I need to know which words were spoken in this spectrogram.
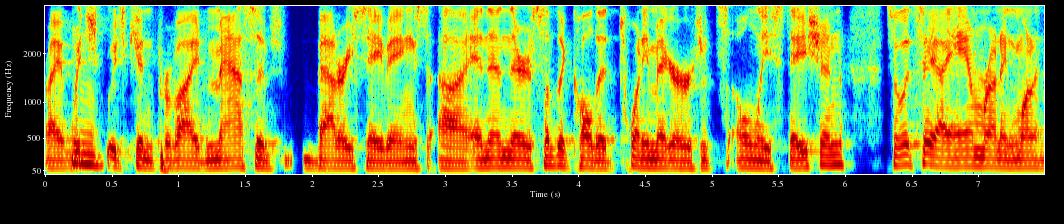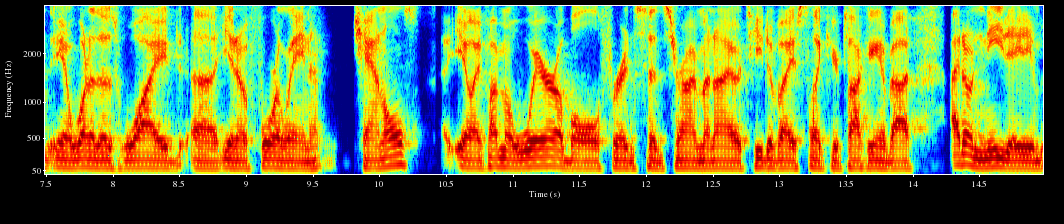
right? Which mm. which can provide massive battery savings. Uh, and then there's something called a 20 megahertz only station. So let's say I am running one, of you know, one of those wide, uh, you know, four lane channels. You know, if I'm a wearable, for instance, or I'm an IoT device like you're talking about, I don't need 80,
